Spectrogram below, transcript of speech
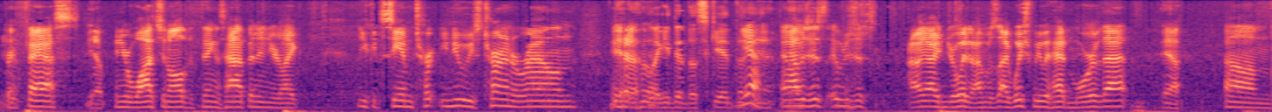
very Yeah. fast. Yep. And you're watching all the things happen, and you're like, you could see him turn. You knew he was turning around. yeah, it- like he did the skid thing. yeah. And I was just, it was just, I, I enjoyed it. I was, I wish we would have had more of that. Yeah. Um,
